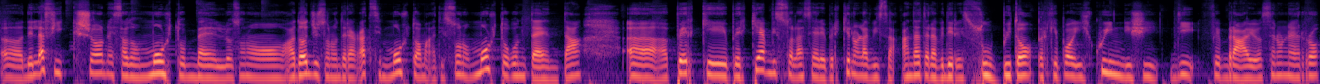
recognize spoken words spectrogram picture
uh, della fiction, è stato molto bello, sono, ad oggi sono dei ragazzi molto amati, sono molto contenta uh, perché per chi ha visto la serie, per chi non l'ha vista, andatela a vedere subito perché poi il 15 di febbraio, se non erro,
